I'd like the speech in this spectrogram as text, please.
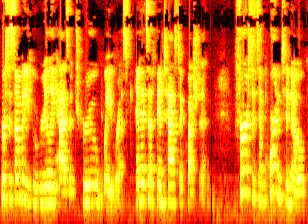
versus somebody who really has a true weight risk? And it's a fantastic question. First, it's important to note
